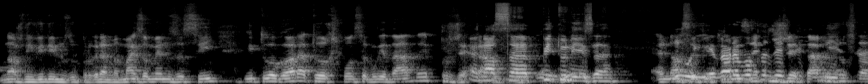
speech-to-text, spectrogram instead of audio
Nós dividimos o programa mais ou menos assim e tu agora, a tua responsabilidade é projetar. A nossa pitonisa. A nossa Ui, pitonisa agora vou é fazer pitonisa.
